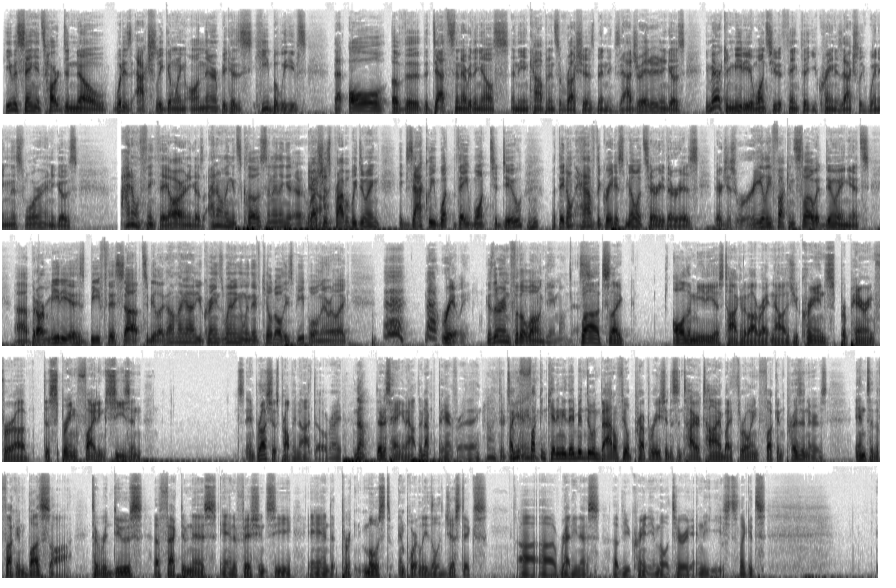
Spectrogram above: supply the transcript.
he was saying it's hard to know what is actually going on there because he believes that all of the, the deaths and everything else and the incompetence of Russia has been exaggerated. And he goes, the American media wants you to think that Ukraine is actually winning this war. And he goes, I don't think they are. And he goes, I don't think it's close. And I think uh, Russia's probably doing exactly what they want to do, Mm-hmm. but they don't have the greatest military there is. They're just really fucking slow at doing it. Uh, but our media has beefed this up to be like, oh my God, Ukraine's winning. And when they've killed all these people, and they were like, eh, not really. Because they're in for the long game on this. Well, it's like all the media is talking about right now is Ukraine's preparing for uh, the spring fighting season. And Russia's probably not, though, right? No. they're just hanging out. They're not preparing for anything. I don't think they're Are you anything. fucking kidding me? They've been doing battlefield preparation this entire time by throwing fucking prisoners into the fucking buzzsaw to reduce effectiveness and efficiency, and per, most importantly, the logistics uh, uh, readiness of the Ukrainian military in the east. Like it's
